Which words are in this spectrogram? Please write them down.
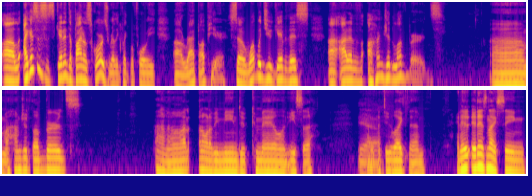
uh, I guess this is get into final scores really quick before we uh, wrap up here. So, what would you give this uh, out of a hundred lovebirds? Um, a hundred lovebirds. I don't know. I, I don't want to be mean to Kumail and Issa. I, I do like them, and it, it is nice seeing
